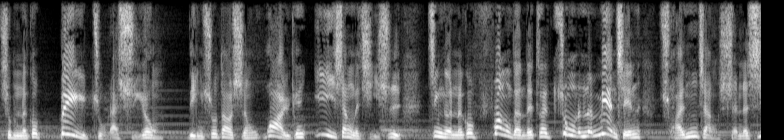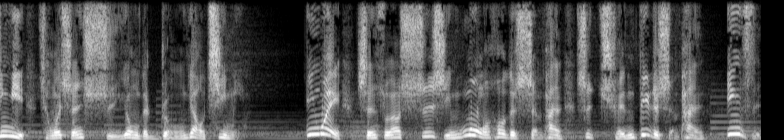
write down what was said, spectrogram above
使我们能够被主来使用，领受到神话语跟意象的启示，进而能够放胆的在众人的面前传讲神的心意，成为神使用的荣耀器皿。因为神所要施行末后的审判是全地的审判，因此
